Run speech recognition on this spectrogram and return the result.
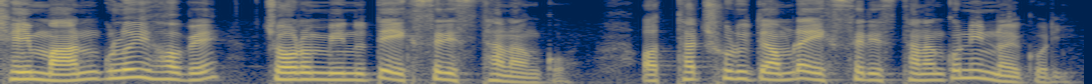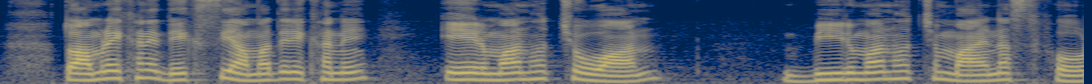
সেই মানগুলোই হবে চরম বিন্দুতে এক্সের স্থানাঙ্ক। অর্থাৎ শুরুতে আমরা এক্সের স্থানাঙ্ক নির্ণয় করি। তো আমরা এখানে দেখছি আমাদের এখানে এর মান হচ্ছে ওয়ান বির মান হচ্ছে মাইনাস ফোর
